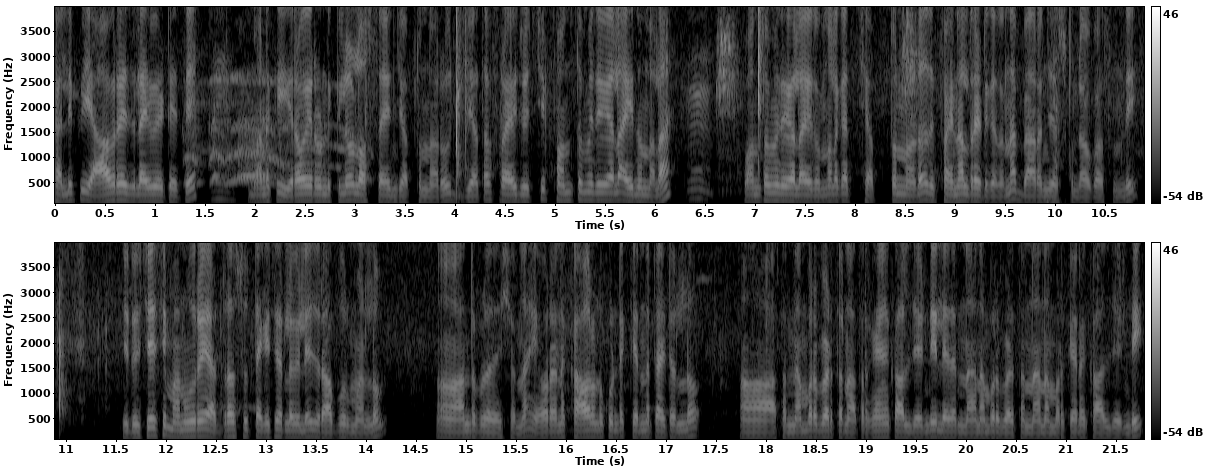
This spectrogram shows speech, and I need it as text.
కలిపి యావరేజ్ లైవ్ వెయిట్ అయితే మనకి ఇరవై రెండు కిలోలు వస్తాయని చెప్తున్నారు. జత ప్రైజ్ వచ్చి పంతొమ్మిది వేల ఐదు వందల. పంతొమ్మిది వేల ఐదు వందలుగా చెప్తున్నాడు. అది ఫైనల్ రేట్ కదన్నా బేరం చేసుకునే అవకాశం ఉంది. ఇది వచ్చేసి మన ఊరే అడ్రస్ తెగచెర్ల విలేజ్ రాపూర్ మండలం. ఆంధ్రప్రదేశ్ అన్న. ఎవరైనా కావాలనుకుంటే కింద టైటిల్లో అతని నెంబర్ పెడతాను. అతనికైనా కాల్ చేయండి లేదా నా నెంబర్ పెడతాను నా నెంబర్కైనా కాల్ చేయండి.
